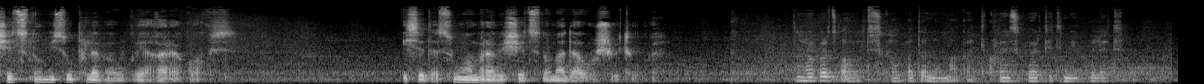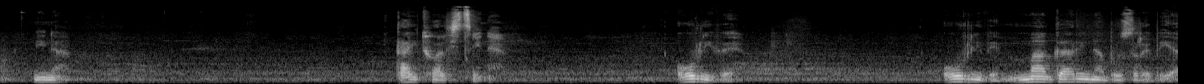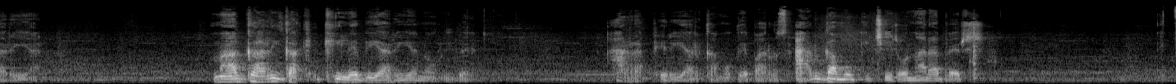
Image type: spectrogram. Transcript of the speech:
შეცდომის უფლება უკვე აღარ აქვს ისედაც უამრავი შეცდომა დაუშვით უკვე. როგორც ყოველთვის ხალბატონო მაგათ თქვენს გვერდით მიგვილეთ ნინა გაითვალისწინე ორივე ორივე მაგარი ნაბოზრები არიან. მაგარი გაქიქილები არიან ორივე. არაფერი არ გამოგებაროს, არ გამოგიჭირონ არაფერში.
